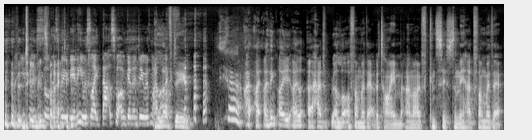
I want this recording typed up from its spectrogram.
That you Doom guys saw this movie him. and he was like, "That's what I'm going to do with my I life." love Doom. yeah, I, I- I think I, I, I had a lot of fun with it at the time, and I've consistently had fun with it.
